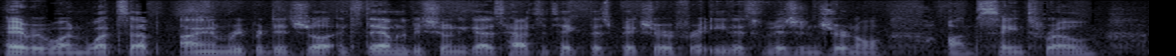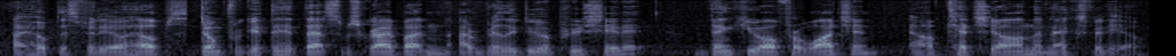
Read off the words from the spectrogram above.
Hey everyone, what's up? I am Reaper Digital and today I'm going to be showing you guys how to take this picture for Edith's Vision Journal on Saints Row. I hope this video helps. Don't forget to hit that subscribe button. I really do appreciate it. Thank you all for watching and I'll catch you all in the next video.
